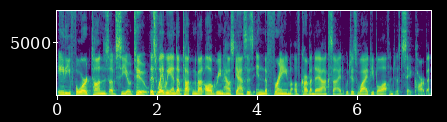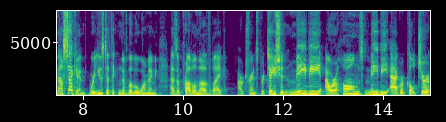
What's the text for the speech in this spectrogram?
84 tons of CO2. This way we end up talking about all greenhouse gases in the frame of carbon dioxide, which is why people often just say carbon. Now second, we're used to thinking of global warming as a problem of like our transportation, maybe our homes, maybe agriculture,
